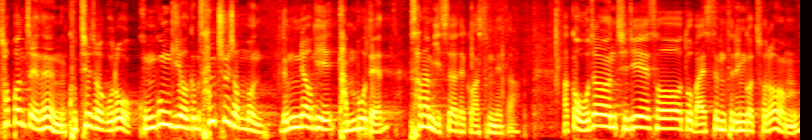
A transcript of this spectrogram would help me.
첫 번째는 구체적으로 공공기여금 산출 전문 능력이 담보된 사람이 있어야 될 것 같습니다. 아까 오전 질의에서도 말씀드린 것처럼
